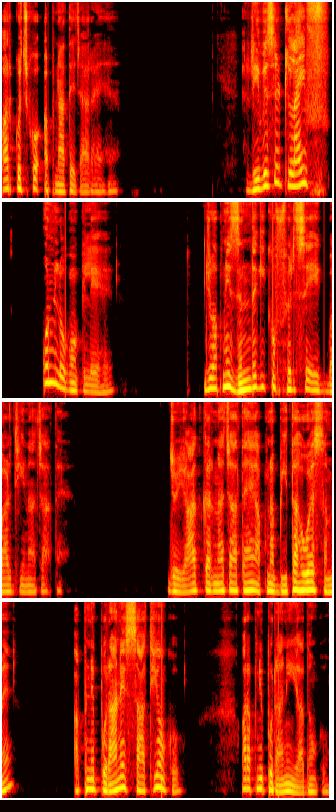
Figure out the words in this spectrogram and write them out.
और कुछ को अपनाते जा रहे हैं। रिविजिट लाइफ उन लोगों के लिए है जो अपनी ज़िंदगी को फिर से एक बार जीना चाहते हैं। जो याद करना चाहते हैं अपना बीता हुआ समय, अपने पुराने साथियों को और अपनी पुरानी यादों को।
